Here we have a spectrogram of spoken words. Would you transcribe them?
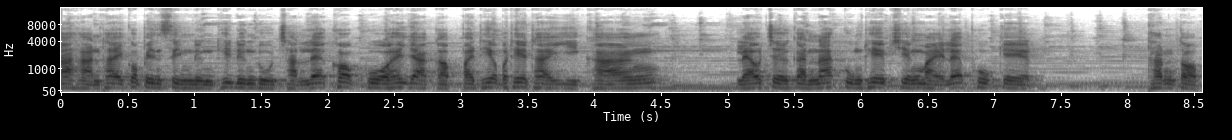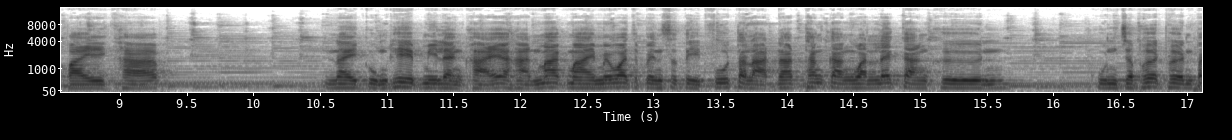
อาหารไทยก็เป็นสิ่งหนึ่งที่ดึงดูดฉันและครอบครัวให้อยากกลับไปเที่ยวประเทศไทยอีกครั้ง แล้วเจอกันนะกรุงเทพเชียงใหม่และภูเก็ตท่านต่อไปครับ ในกรุงเทพมีแหล่งขายอาหารมากมาย ไม่ว่าจะเป็นสตรีทฟู้ดตลาดนัดทั้งกลางวันและกลางคืน คุณจะเพลิดเพลินไป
